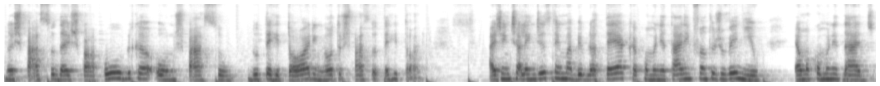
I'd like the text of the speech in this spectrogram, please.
No espaço da escola pública ou no espaço do território, em outro espaço do território. A gente, além disso, tem uma biblioteca comunitária infanto-juvenil, é uma comunidade,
